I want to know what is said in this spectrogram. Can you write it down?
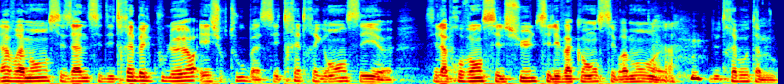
Là, vraiment, Cézanne, c'est des très belles couleurs et surtout, bah, c'est très très grand. C'est euh, la Provence, c'est le sud, c'est les vacances, c'est vraiment euh, de très beaux tableaux.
